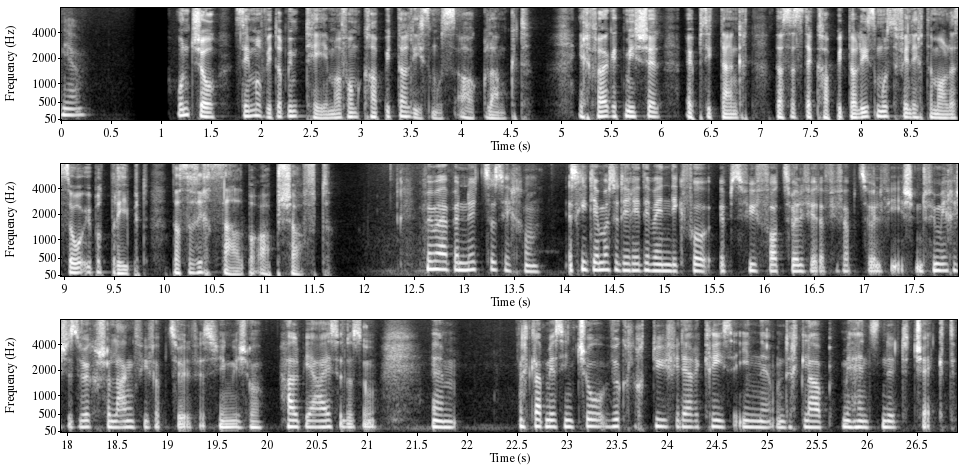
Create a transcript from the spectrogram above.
Ja. Und schon sind wir wieder beim Thema vom Kapitalismus angelangt. Ich frage Michelle, ob sie denkt, dass es der Kapitalismus vielleicht einmal so übertreibt, dass er sich selber abschafft. Ich bin mir eben nicht so sicher es gibt ja immer so die Redewendung von, ob es 5 vor 12 oder 5 ab 12 ist. Und für mich ist es wirklich schon lang 5 ab 12. Es ist irgendwie schon halb eins oder so. Ähm, ich glaube, wir sind schon wirklich tief in dieser Krise inne und ich glaube, wir haben es nicht gecheckt.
